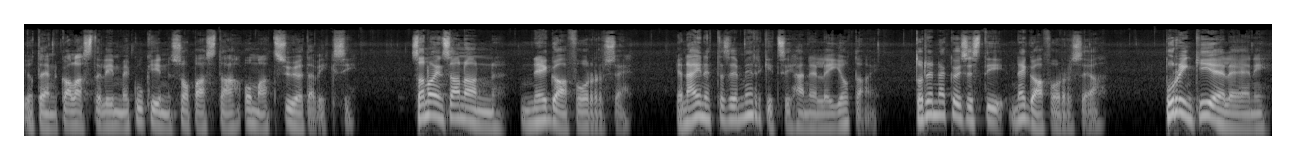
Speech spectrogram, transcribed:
joten kalastelimme kukin sopasta omat syötäviksi. Sanoin sanan negaforce ja näin, että se merkitsi hänelle jotain. Todennäköisesti negaforcea, Purin kieleeni,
